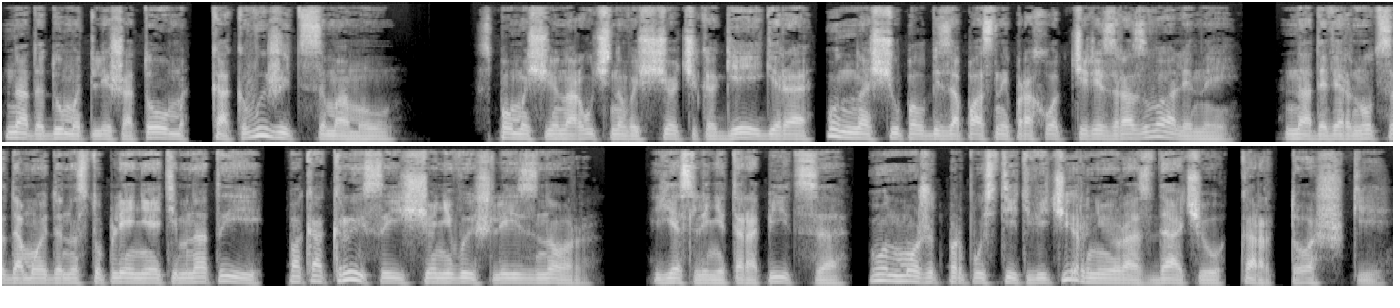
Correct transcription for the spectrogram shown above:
Надо думать лишь о том, как выжить самому. С помощью наручного счетчика Гейгера он нащупал безопасный проход через развалины. Надо вернуться домой до наступления темноты, пока крысы еще не вышли из нор. Если не торопиться, он может пропустить вечернюю раздачу картошки.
